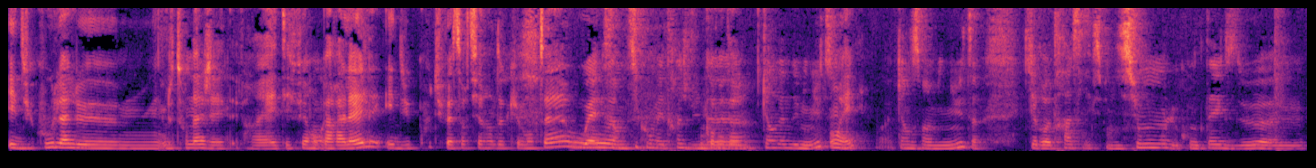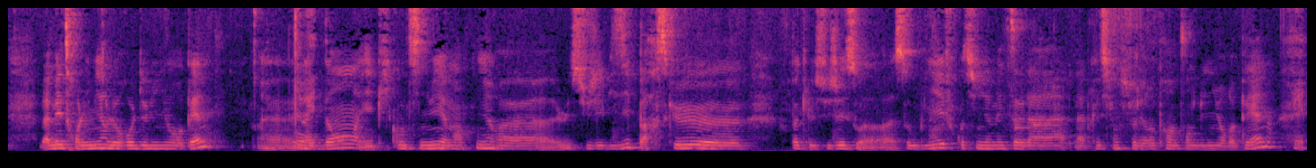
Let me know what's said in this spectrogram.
Et du coup, là, le, le tournage a, été- enfin, a été fait en Ouais. parallèle. Et du coup, tu vas sortir un documentaire ou... Ouais, c'est un petit court métrage d'une Court-métrage. euh, quinzaine de minutes. Ouais. 15-20 minutes, qui retrace l'expédition, le contexte de euh, bah, mettre en lumière le rôle de l'Union européenne euh, Ouais. là-dedans, et puis continuer à maintenir euh, le sujet visible parce que euh, faut pas que le sujet soit, soit oublié, il faut continuer à mettre la, la pression sur les représentants de l'Union européenne. Ouais.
